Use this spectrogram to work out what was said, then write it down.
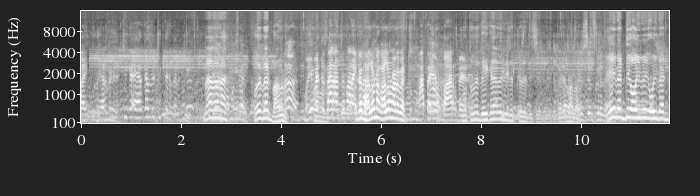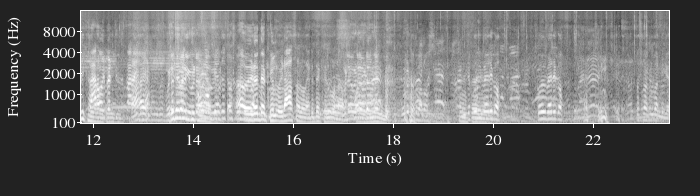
ভাই ঠিক এর কাছে ঠিক থাকে তাহলে ঠিক। না না না ওই ব্যাট ভালো না। ওই ব্যাটটা যারা আছে তারা ওটা ভালো না ভালো না ওটা ব্যাট? মাথা এরকম বার ব্যাট। প্রথমে দেখে আমি রিজেক্ট করে দিছি এই ব্যাট দিয়ে ওই ওই ব্যাট দিয়ে খেলা ওই ব্যাট কিন্তু তারা এটা ব্যাট দিয়ে এটা দেখ খেলব এটা আসল এটা দেখ খেলব না। কই বেরে গো। কই বেরে গো চশমা খুলবার নিকে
